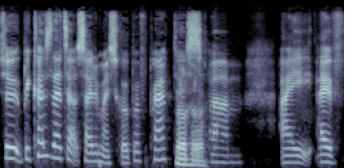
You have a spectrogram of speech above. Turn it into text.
So because that's outside of my scope of practice, uh-huh. um, I I've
